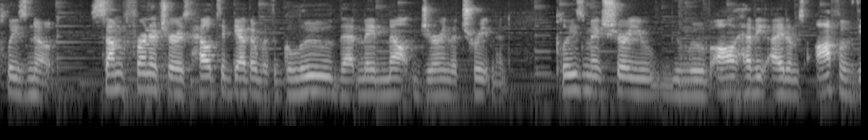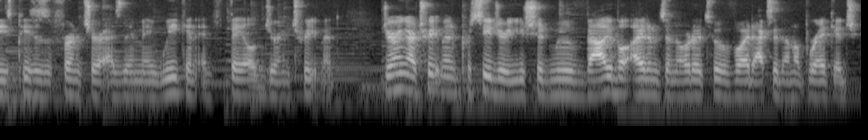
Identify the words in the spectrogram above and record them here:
Please note, some furniture is held together with glue that may melt during the treatment. Please make sure you remove all heavy items off of these pieces of furniture as they may weaken and fail during treatment. During our treatment procedure, you should move valuable items in order to avoid accidental breakage.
